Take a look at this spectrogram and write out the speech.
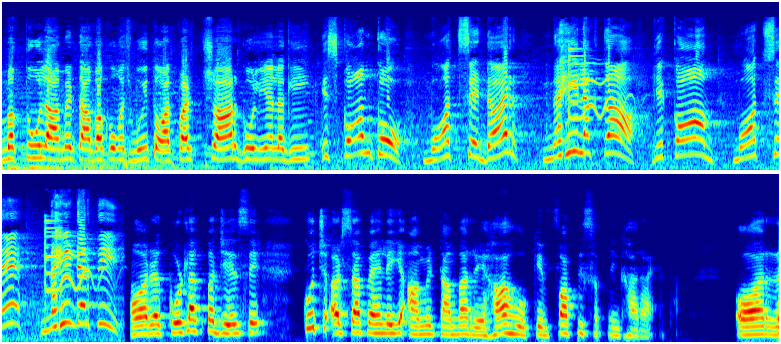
मकतूल आमिर तांबा को मजमूई तौर पर चार गोलियाँ लगी। इस कौम को मौत से डर नहीं लगता। ये कौम मौत से नहीं डरती। और कोटलाखपत जेल से कुछ अरसा पहले ये आमिर तांबा रिहा होके वापस अपने घर आया था। और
